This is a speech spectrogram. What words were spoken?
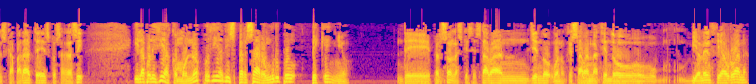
escaparates, cosas así. Y la policía, como no podía dispersar a un grupo pequeño de personas que se estaban yendo, bueno, que estaban haciendo violencia urbana,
